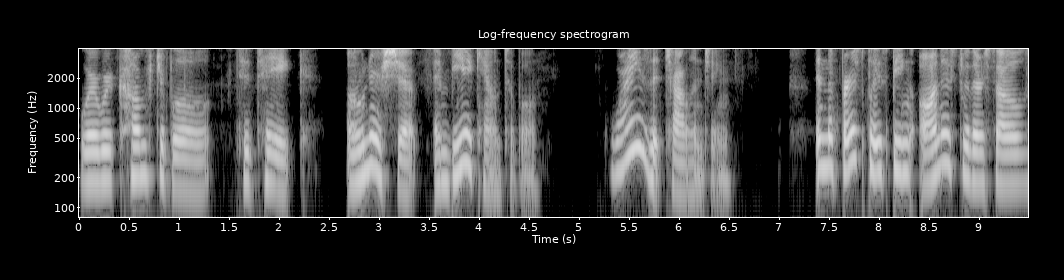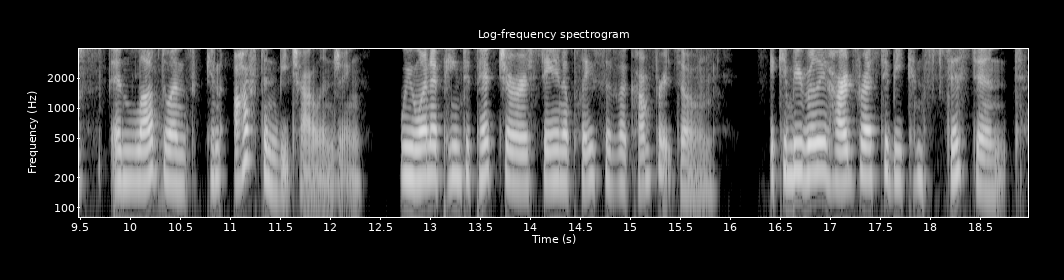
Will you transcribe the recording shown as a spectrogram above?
where we're comfortable to take ownership and be accountable? Why is it challenging? In the first place, being honest with ourselves and loved ones can often be challenging. We want to paint a picture or stay in a place of a comfort zone. It can be really hard for us to be consistent.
